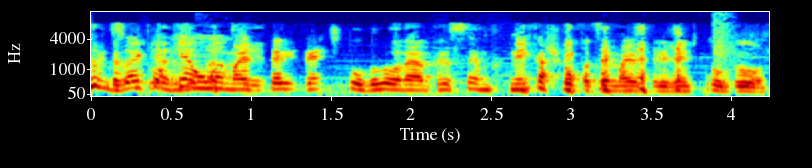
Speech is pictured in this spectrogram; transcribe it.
Apesar que qualquer um é mais inteligente que o Gru, né? Ser nem cachorro pra ser mais inteligente que o Gru.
